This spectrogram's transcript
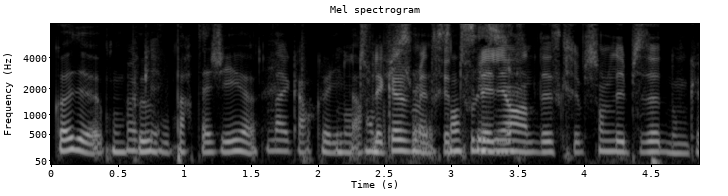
code qu'on peut vous partager. Euh, D'accord. Dans tous les cas, je mettrai tous les liens en description de l'épisode, donc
